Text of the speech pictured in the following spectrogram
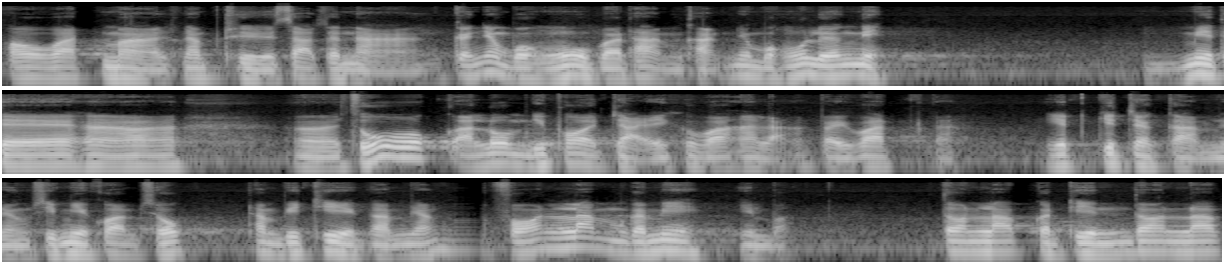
พอวัดมานับถือศาสนา ก็ยังบ่ฮู้อุปทานขันยังบ่ฮู้เรื่องนี่มีแต่หาเอ่อสุขอารมณ์ที่พอใจคือว่าหาละไปวัดก็เฮ็ดกิจกรรมหยังสิมีความสุขทำพิธีกรรมยังฟ้อนล่ำก็มีเห็นบ่ ต้อนรับกฐินต้อนรับ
